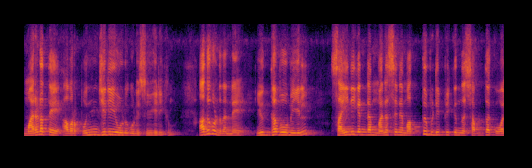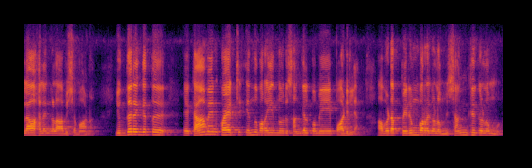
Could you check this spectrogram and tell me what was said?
മരണത്തെ അവർ പുഞ്ചിരിയോടുകൂടി സ്വീകരിക്കും. അതുകൊണ്ട് തന്നെ യുദ്ധഭൂമിയിൽ സൈനികന്റെ മനസ്സിനെ മത്തുപിടിപ്പിക്കുന്ന ശബ്ദ കോലാഹലങ്ങൾ ആവശ്യമാണ്. യുദ്ധരംഗത്ത് കാമൻ ക്വയറ്റ് എന്ന് പറയുന്ന ഒരു സങ്കല്പമേ പാടില്ല. അവിടെ പെരുമ്പറകളും ശംഖുകളും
